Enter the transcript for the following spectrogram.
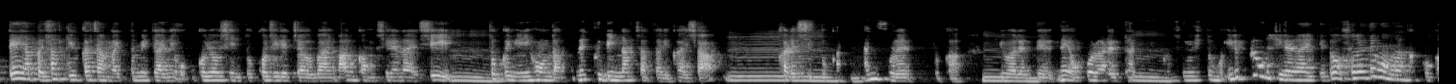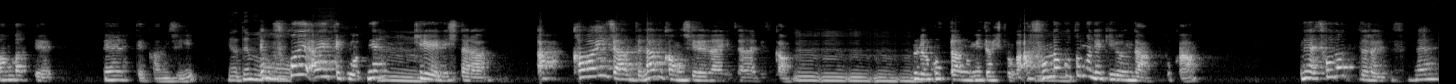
ってやっぱりさっきゆかちゃんが言ったみたいにご両親とこじれちゃう場合もあるかもしれないし、うん。特に日本だとねクビになっちゃったり会社うん。彼氏とかに「何それ?」とか言われてね、怒られたりとうん。かする人もいるかもしれないけどそれでもなんかこう頑張ってねって感じ。いやでも。でもそこであえてこうねうん。綺麗にしたらあ可愛いじゃんってなるかもしれないじゃないですか。それを掘ったのを見た人があそんなこともできるんだとか。ねそうなったらいいですね。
